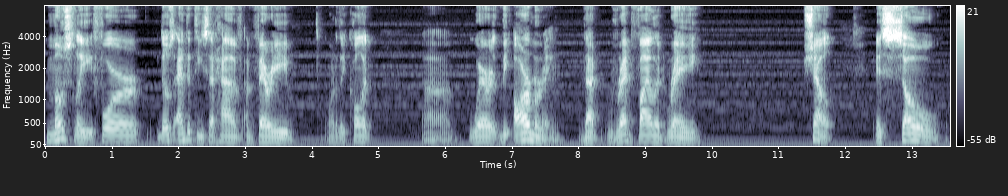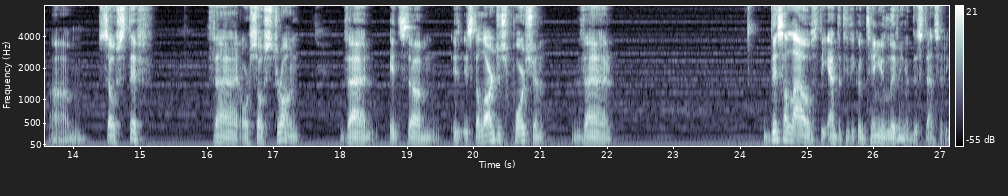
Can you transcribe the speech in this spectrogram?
mostly for those entities that have a very, what do they call it? Uh, where the armoring, that red violet ray shell, is so um, so stiff that or so strong that it's um it's the largest portion that this allows the entity to continue living in this density.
